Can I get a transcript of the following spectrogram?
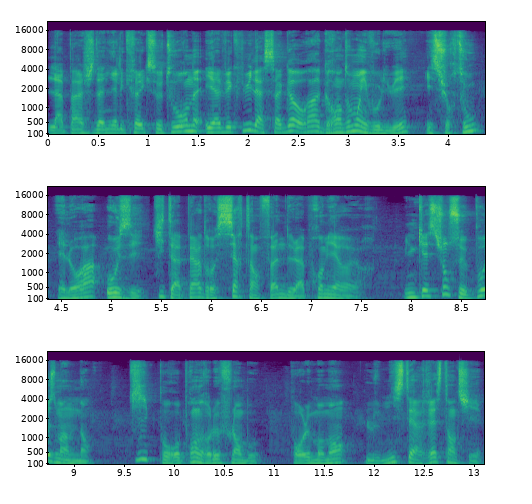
La page Daniel Craig se tourne et avec lui la saga aura grandement évolué et surtout elle aura osé, quitte à perdre certains fans de la première heure. Une question se pose maintenant. Qui pour reprendre le flambeau? Pour le moment, le mystère reste entier.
